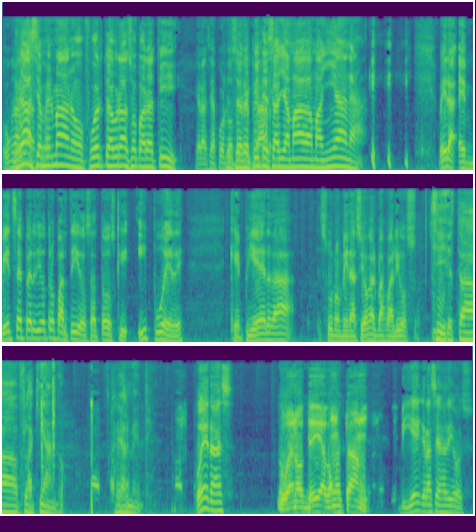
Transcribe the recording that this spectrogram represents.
Un Gracias, mi hermano. Fuerte abrazo para ti. Gracias por Que se repite esa llamada mañana. Mira, Embiid se perdió otro partido, Satoshi, y puede que pierda su nominación al más valioso. Sí, está flaqueando. Realmente. Buenas. Buenos días, ¿cómo están? Bien, gracias a Dios.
